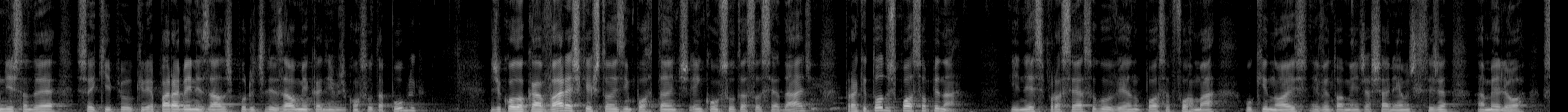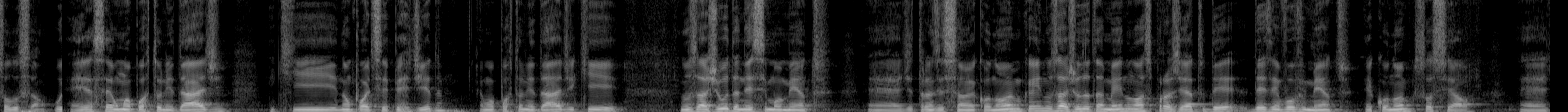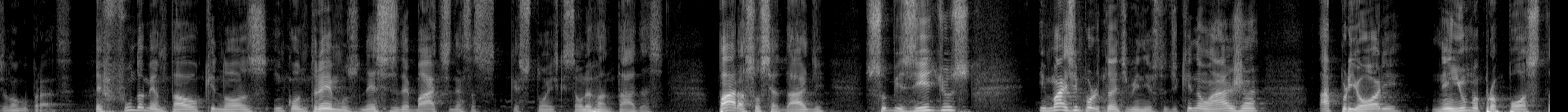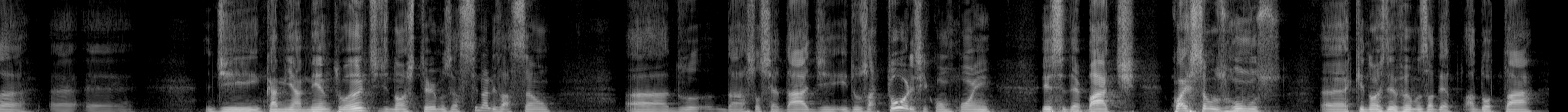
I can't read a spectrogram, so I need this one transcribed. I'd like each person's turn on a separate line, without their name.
Ministro André, sua equipe, eu queria parabenizá-los por utilizar o mecanismo de consulta pública, de colocar várias questões importantes em consulta à sociedade, para que todos possam opinar. E, nesse processo, o governo possa formar o que nós, eventualmente, acharemos que seja a melhor solução. Essa é uma oportunidade que não pode ser perdida, é uma oportunidade que nos ajuda nesse momento de transição econômica e nos ajuda também no nosso projeto de desenvolvimento econômico e social é, de longo prazo.
É fundamental que nós encontremos nesses debates, nessas questões que são levantadas para a sociedade, subsídios e, mais importante, ministro, de que não haja, a priori, nenhuma proposta é, é, de encaminhamento antes de nós termos a sinalização ah, do, da sociedade e dos atores que compõem esse debate, quais são os rumos eh, que nós devemos adotar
